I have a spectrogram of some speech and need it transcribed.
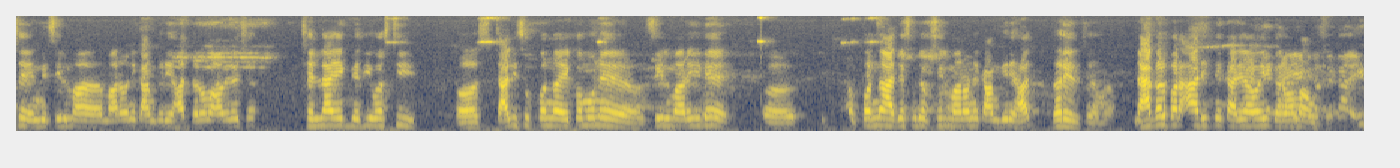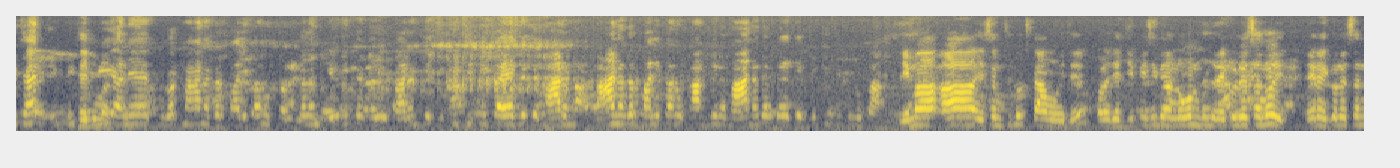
છે એમની સીલ મારવાની કામગીરી હાથ ધરવામાં આવેલી છે. છેલ્લા એક બે દિવસથી ચાલીસ ઉપરના એકમોને સીલ મારીને ઉપરના આદેશ મુજબ સીલ મારવાની કામગીરી હાથ ધરેલ છે હમણાં. ને આગળ પર આ રીતની કાર્યવાહી કરવામાં આવશે. અને સુરત મહાનગરપાલિકાનું સંકલન કેવી રીતે થયું કારણ કે જીપીસીપી કહે છે કે મહાનગરપાલિકાનું કામ છે મહાનગર કહે છે GPCB કામ. એમાં આ એસએમસીનું જ કામ હોય છે પણ જે જીપીસીબી ના નોર્મ રેગ્યુલેશન હોય એ રેગ્યુલેશન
